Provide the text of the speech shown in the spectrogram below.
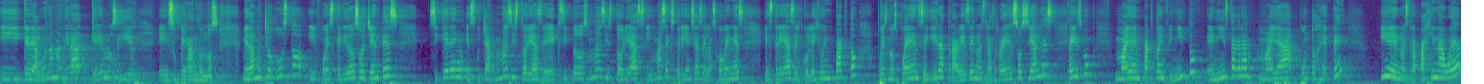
y que de alguna manera queremos seguir eh, superándonos. Me da mucho gusto y pues queridos oyentes, si quieren escuchar más historias de éxitos, más historias y más experiencias de las jóvenes estrellas del Colegio Impacto, pues nos pueden seguir a través de nuestras redes sociales, Facebook, Maya Impacto Infinito, en Instagram, maya.gt y en nuestra página web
